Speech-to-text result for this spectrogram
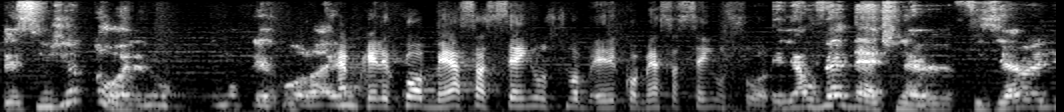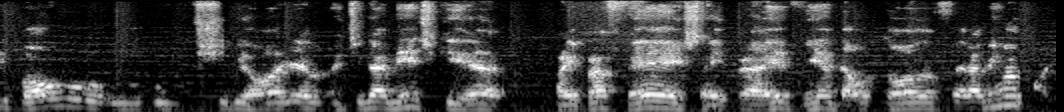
ele se injetou, ele não, ele não pegou lá. Ele, É não- porque ele começa sem o soro. Ele começa sem o soro. ele é o vedete, né? Fizeram ele igual o, o, o Steve Rogers antigamente, que era para ir para festa, ir para evento, autógrafo, era a mesma coisa.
